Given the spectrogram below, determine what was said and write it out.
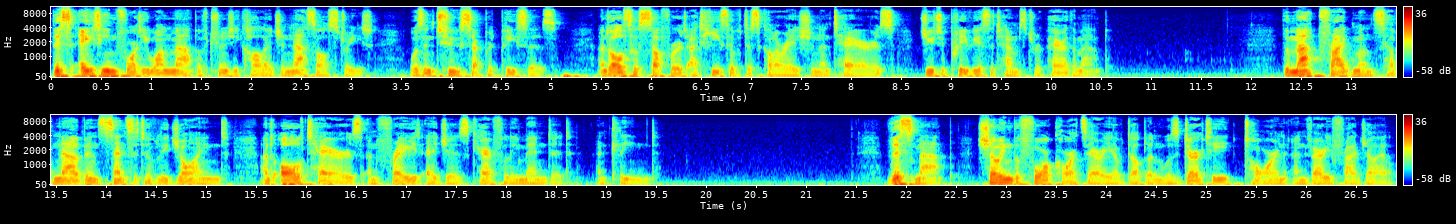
This 1841 map of Trinity College in Nassau Street was in two separate pieces and also suffered adhesive discoloration and tears due to previous attempts to repair the map. The map fragments have now been sensitively joined and all tears and frayed edges carefully mended and cleaned. This map, showing the Four Courts area of Dublin, was dirty, torn and very fragile.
